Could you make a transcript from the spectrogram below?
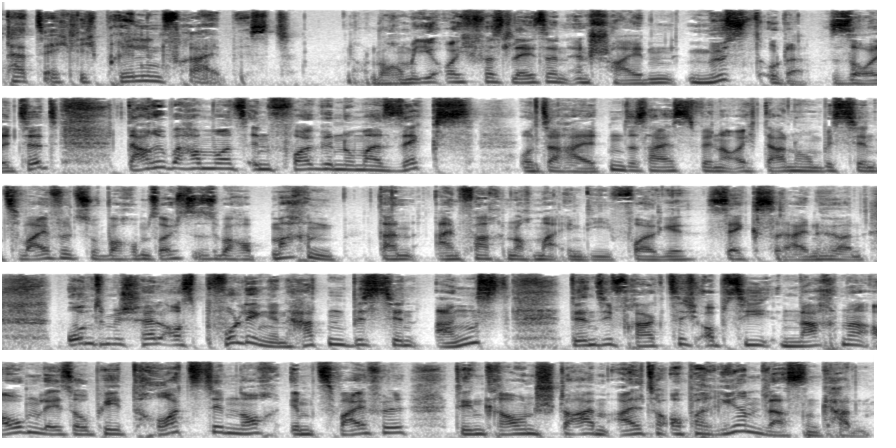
tatsächlich brillenfrei bist. Und warum ihr euch fürs Lasern entscheiden müsst oder solltet, darüber haben wir uns in Folge Nummer 6 unterhalten. Das heißt, wenn ihr euch da noch ein bisschen zweifelt, so warum soll ich das überhaupt machen, dann einfach nochmal in die Folge 6 reinhören. Und Michelle aus Pullingen hat ein bisschen Angst, denn sie fragt sich, ob sie nach einer Augenlaser-OP trotzdem noch im Zweifel den grauen Star im Alter operieren lassen kann.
